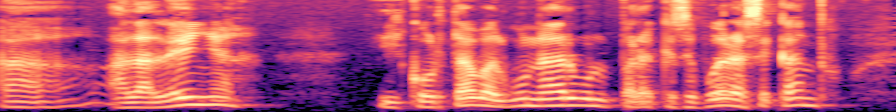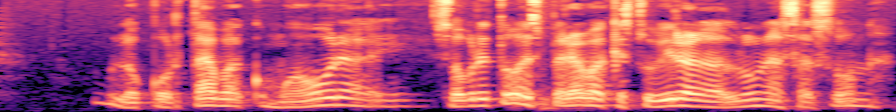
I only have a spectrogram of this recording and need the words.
a, a la leña, y cortaba algún árbol para que se fuera secando. Lo cortaba como ahora, y sobre todo esperaba que estuviera la luna sazona.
